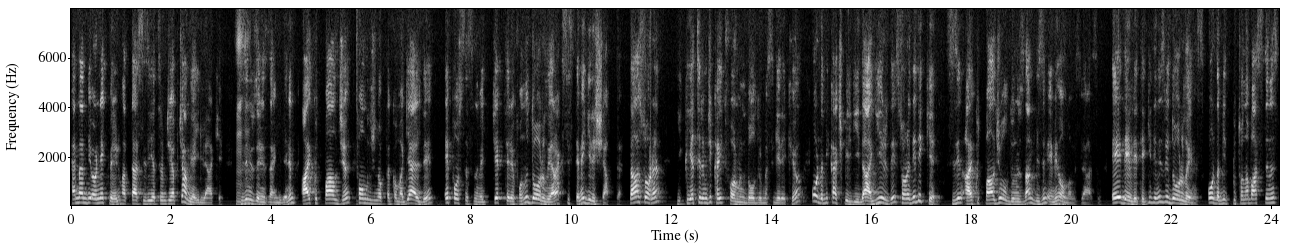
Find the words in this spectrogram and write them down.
Hemen bir örnek verelim. Hatta sizi yatırımcı yapacağım ya illaki. Sizin üzerinizden gidelim. Aykut Balcı fonbulucu.com'a geldi. e-postasını ve cep telefonunu doğrulayarak sisteme giriş yaptı. Daha sonra yatırımcı kayıt formunu doldurması gerekiyor. Orada birkaç bilgiyi daha girdi. Sonra dedik ki sizin Aykut Balcı olduğunuzdan bizim emin olmamız lazım. E-Devlet'e gidiniz ve doğrulayınız. Orada bir butona bastınız.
